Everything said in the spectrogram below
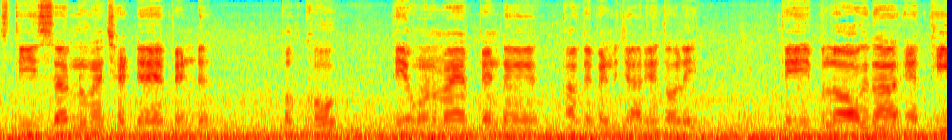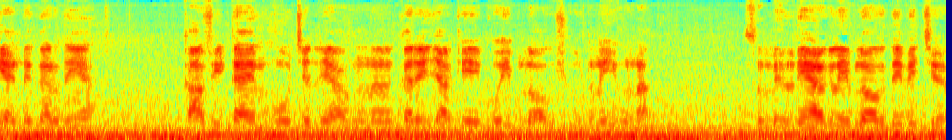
ਸਤੀਸ਼ ਸਰ ਨੂੰ ਮੈਂ ਛੱਡਿਆ ਹੈ ਪਿੰਡ, ਪੱਖੋ, ਤੇ ਹੁਣ ਮੈਂ ਪਿੰਡ, ਆਪਦੇ ਪਿੰਡ ਜਾ ਰਿਹਾ ਧੌਲੇ। ਤੇ ਬਲੌਗ ਦਾ ਇੱਥੇ ਹੀ ਐਂਡ ਕਰਦੇ ਆ ਕਾਫੀ ਟਾਈਮ ਹੋ ਚੱਲਿਆ, ਹੁਣ ਘਰੇ ਜਾ ਕੇ ਕੋਈ ਬਲੌਗ ਸ਼ੂਟ ਨਹੀਂ ਹੋਣਾ। ਸੋ ਮਿਲਦੇ ਆ ਅਗਲੇ ਬਲੌਗ ਦੇ ਵਿੱਚ।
